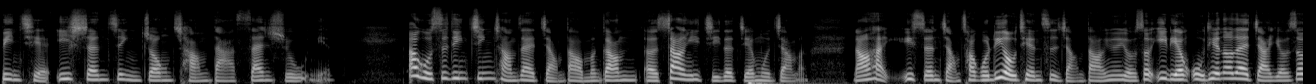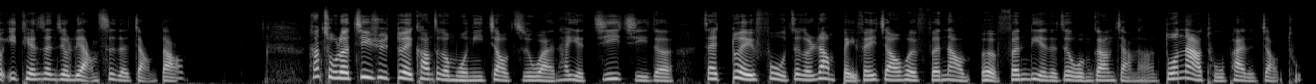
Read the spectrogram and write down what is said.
并且一生尽忠长达三十五年。奥古斯丁经常在讲到，我们刚呃上一集的节目讲了，然后他一生讲超过六千次讲道，因为有时候一连五天都在讲，有时候一天甚至有两次的讲道。他除了继续对抗这个摩尼教之外，他也积极的在对付这个让北非教会分闹呃分裂的这个我们刚刚讲的多纳图派的教徒。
